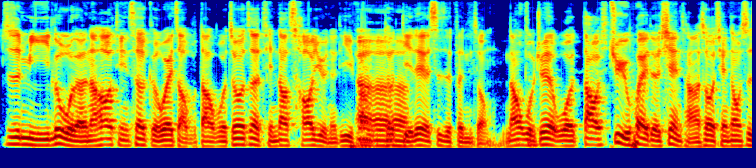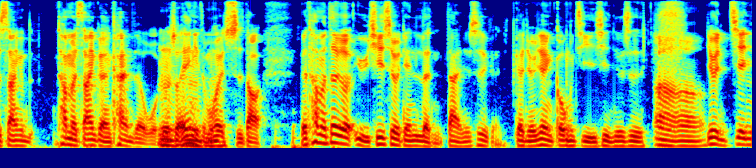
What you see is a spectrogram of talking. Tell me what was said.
就是迷路了，然后停车格位找不到，我最后真的停到超远的地方，嗯嗯嗯就 delay 了四十分钟。然后我觉得我到聚会的现场的时候，前同事三个他们三个人看着我，就说：“嗯哎、你怎么会迟到？”可他们这个语气是有点冷淡，就是感感觉有点攻击性，就是嗯有点坚，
